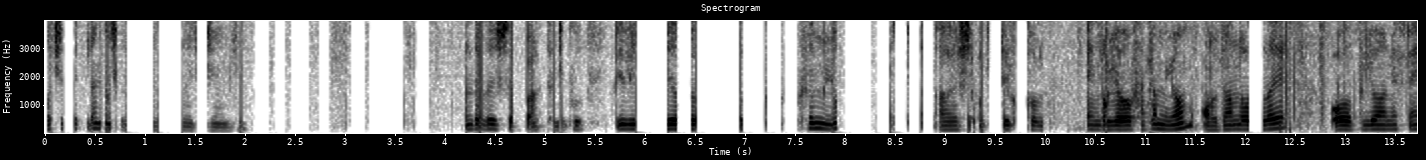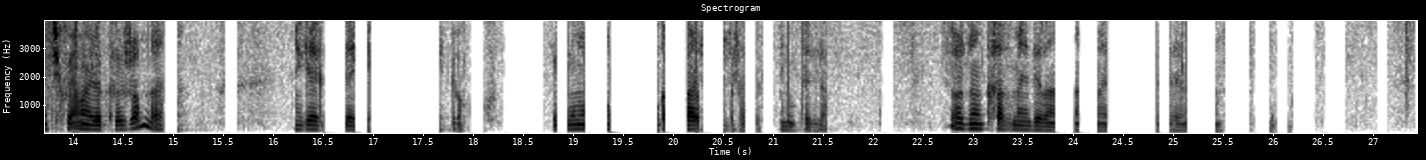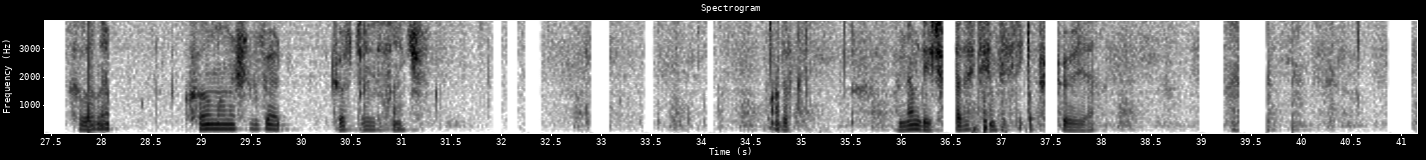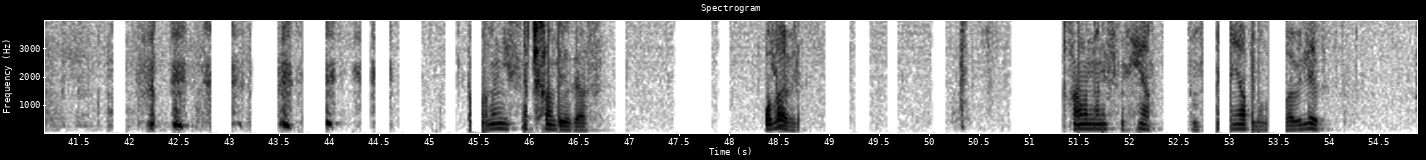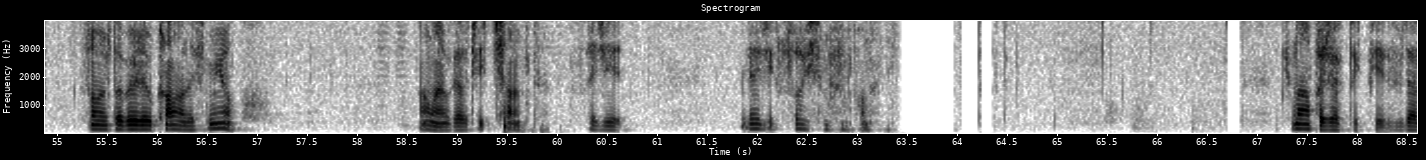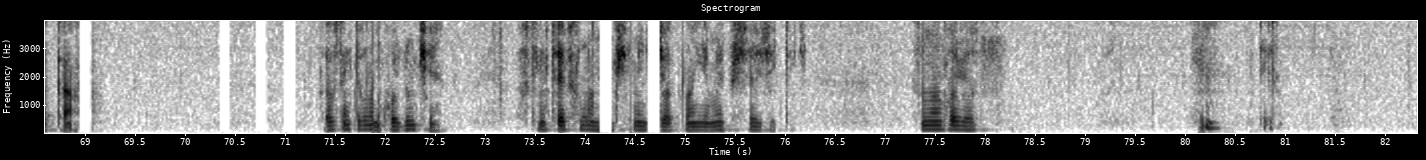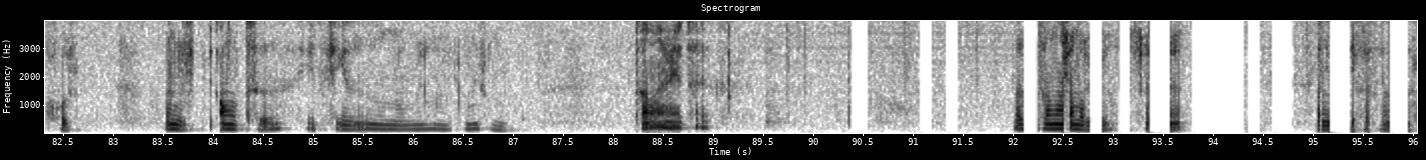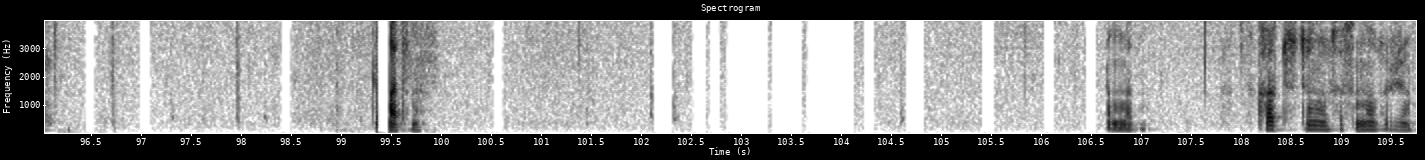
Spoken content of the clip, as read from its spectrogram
açık ilan açıklayacağım şimdi. Arkadaşlar bakın bu bir kırmıyor. Ağaçta yüksek ol. En bloğu falan Oradan dolayı o bloğun üstüne çıkıyorum öyle kıracağım da. Gerek yok. Bunu benim tek Biz oradan kazmaya devam edelim. Kırıldı. Kırılmamış gibi gö gösterildi sanki. Hadi. Annem de içeride temizlik yapıyor ya. Adamın ismi çalmıyor gaz. Olabilir. Kanalımın ismini yaptım. Yapma olabilir. Sonuçta böyle bir kanal ismi yok. Ama birazcık çalıntı. Sadece birazcık soy ismi falan. Şimdi ne yapacaktık biz? Bir dakika. Crafting table'ını koydum ki. Crafting table'la yapmayacak lan. Yemek pişirecektik. Sonra koyuyoruz. Değil. Koy. 13, 6, 7, 8, 10, Tamam yeter. Zaten akşam oluyor. Gün batımı. Kaktüsün ortasında duracağım.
